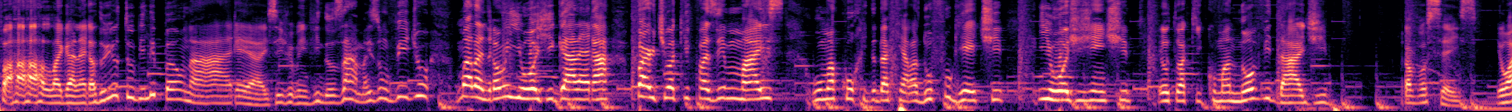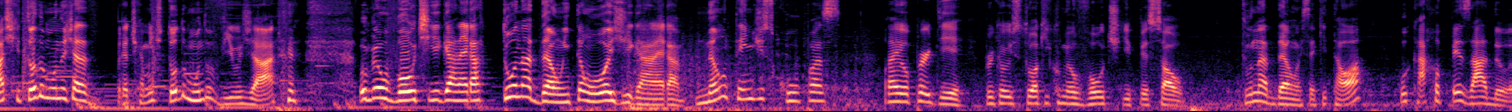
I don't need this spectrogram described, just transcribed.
Fala galera do YouTube, Lipão na área. E sejam bem-vindos a mais um vídeo malandrão. E hoje galera, partiu aqui fazer mais uma corrida daquela do foguete. E hoje gente, eu tô aqui com uma novidade pra vocês. Eu acho que todo mundo já, praticamente todo mundo viu já O meu Volt, galera, tunadão. Então hoje galera, não tem desculpas pra eu perder Porque eu estou aqui com o meu Volt, pessoal Tunadão, esse aqui tá ó o carro pesado.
